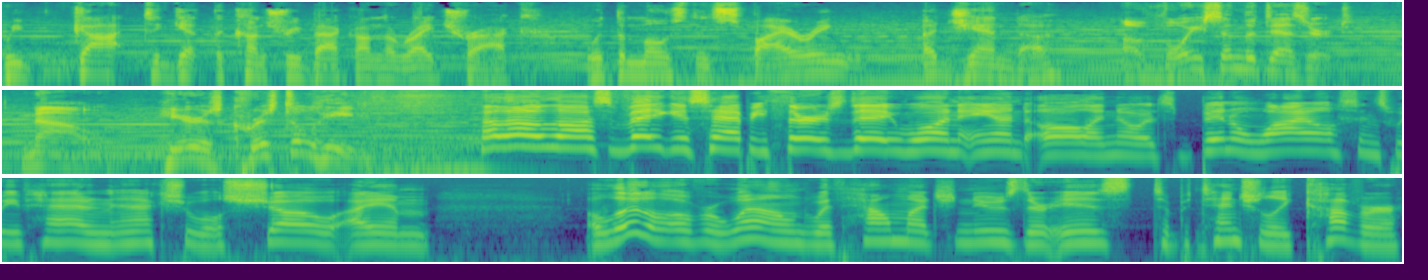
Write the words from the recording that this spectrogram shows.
we've got to get the country back on the right track with the most inspiring agenda. A voice in the desert. Now, here's Crystal Heath. Hello, Las Vegas. Happy Thursday, one and all. I know it's been a while since we've had an actual show. I am a little overwhelmed with how much news there is to potentially cover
